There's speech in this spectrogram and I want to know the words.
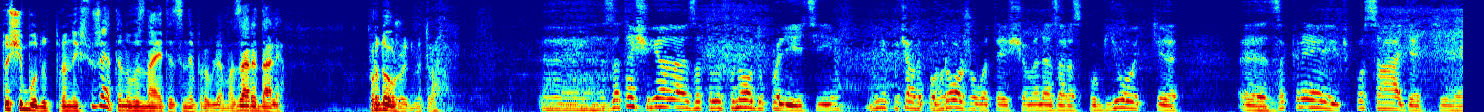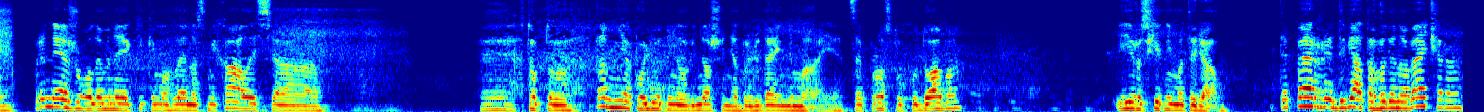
То ще будуть про них сюжети, ну ви знаєте, це не проблема. Зараз далі. Продовжуй, Дмитро. Е, За те, що я зателефонував до поліції, мені почали погрожувати, що мене зараз поб'ють, е, е, закриють, посадять, принижували мене, як тільки могли, насміхалися. Тобто там ніякого людного відношення до людей немає. Це просто худоба і розхідний матеріал. Тепер 9 година вечора.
